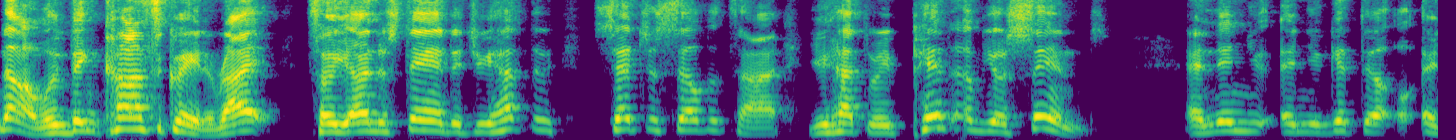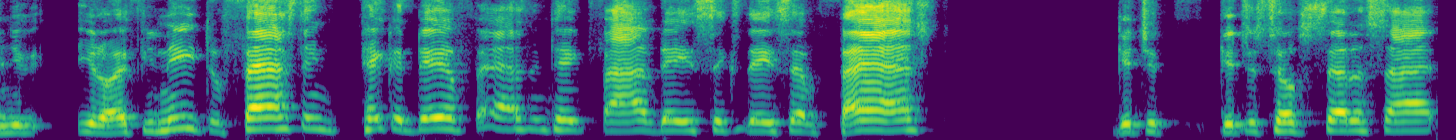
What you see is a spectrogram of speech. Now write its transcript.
Now, we've been consecrated, right? So you understand that you have to set yourself aside. You have to repent of your sins. And then you and you get the and you you know if you need to fasting, take a day of fasting, take five days, six days, seven fast. Get your get yourself set aside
